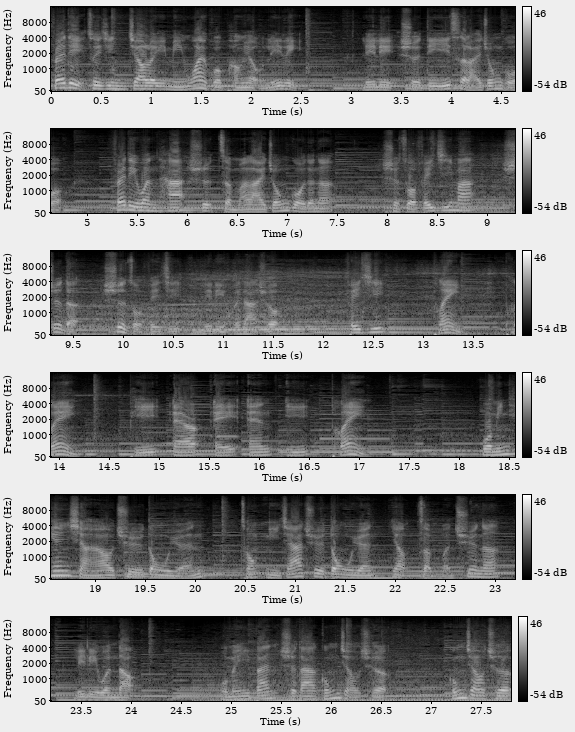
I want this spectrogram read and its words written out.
Freddie 最近交了一名外国朋友 Lily，Lily 是第一次来中国。Freddie 问他是怎么来中国的呢？是坐飞机吗？是的，是坐飞机。Lily 回答说：“飞机，plane，plane，p l a n e，plane。”我明天想要去动物园，从你家去动物园要怎么去呢？Lily 问道。我们一般是搭公交车，公交车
